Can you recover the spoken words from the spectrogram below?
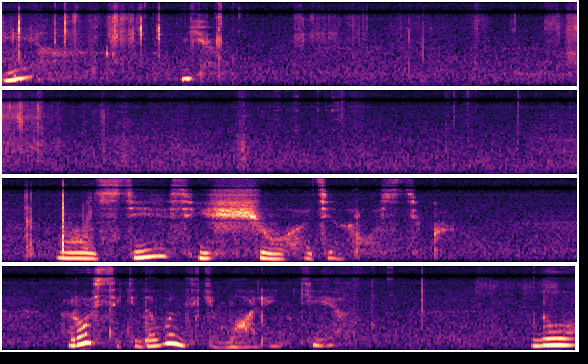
и, и вот здесь еще один ростик. Ростики довольно-таки маленькие, но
